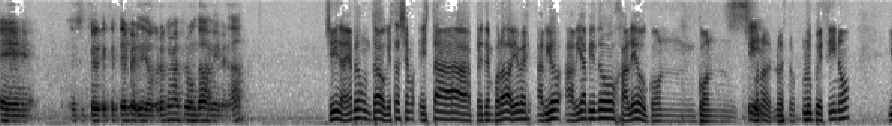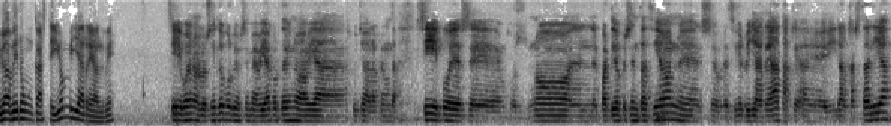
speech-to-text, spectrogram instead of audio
Eh, es que, que te he perdido, creo que me has preguntado a mí, ¿verdad? sí, te había preguntado que esta, esta pretemporada había, había, había habido jaleo con, con Sí. bueno, nuestro club vecino. Iba a haber un Castellón Villarreal B. Sí, bueno, lo siento porque se me había cortado y no había escuchado la pregunta. Sí, pues, eh, pues no, en el partido de presentación eh, se ofreció el Villarreal a, a ir al Castalia,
